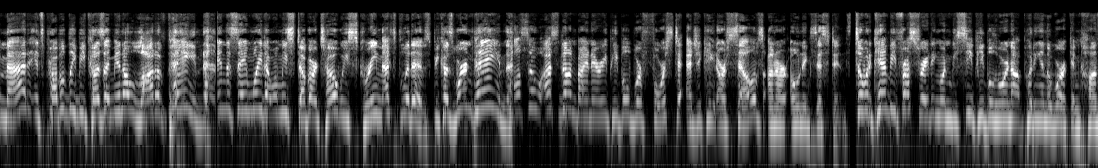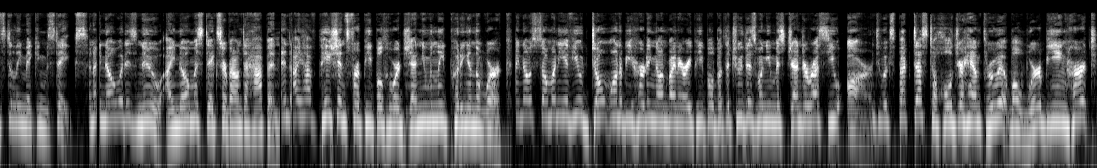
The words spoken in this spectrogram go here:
mad? It's probably because I'm in a lot of pain. In the same way that when we stub our toe, we scream expletives because we're in pain. Also, us non-binary people were forced to educate ourselves on our own existence. So it can be frustrating when we see people who are not putting in the work and constantly making mistakes. And I know it is new. I know mistakes are bound to happen. And I have patience for people who are genuinely putting in the work. I know so many of you don't want to be hurting non-binary people, but the truth is when you misgender us, you are. And to expect us to hold your hand through it while we're being hurt,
